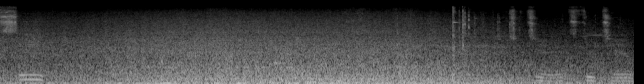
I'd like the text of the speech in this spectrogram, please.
See? Two, let's do two.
